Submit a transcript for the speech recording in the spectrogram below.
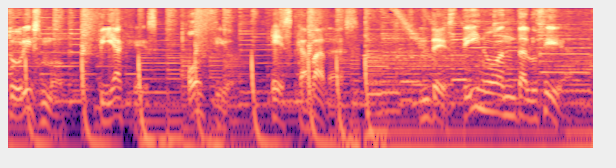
Turismo, viajes, ocio, excavadas. Destino Andalucía.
